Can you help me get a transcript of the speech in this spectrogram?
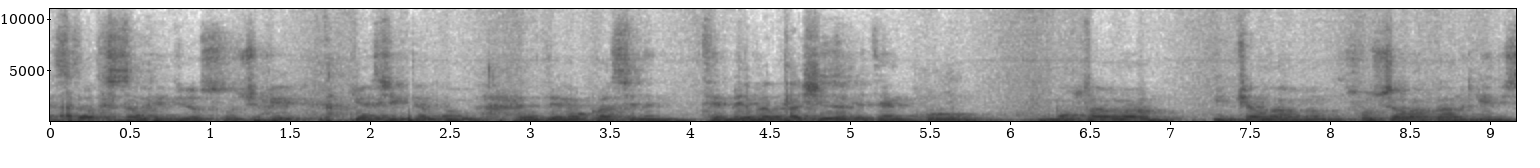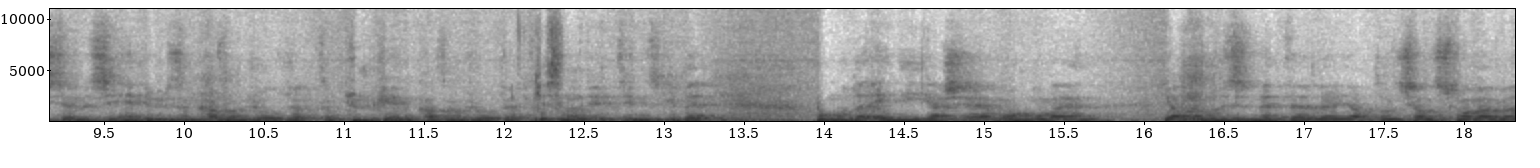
Estağfurullah ediyorsunuz çünkü gerçekten bu e, demokrasinin temelini Temel taşı. işleten kurum muhtarların imkanlarının, sosyal haklarının genişlemesi hepimizin kazancı olacaktır. Türkiye'nin kazancı olacaktır. Kesinlikle. ettiğiniz gibi. Bunu da en iyi yaşayan, vurgulayan, yaptığınız hizmetlerle, yaptığınız çalışmalarla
